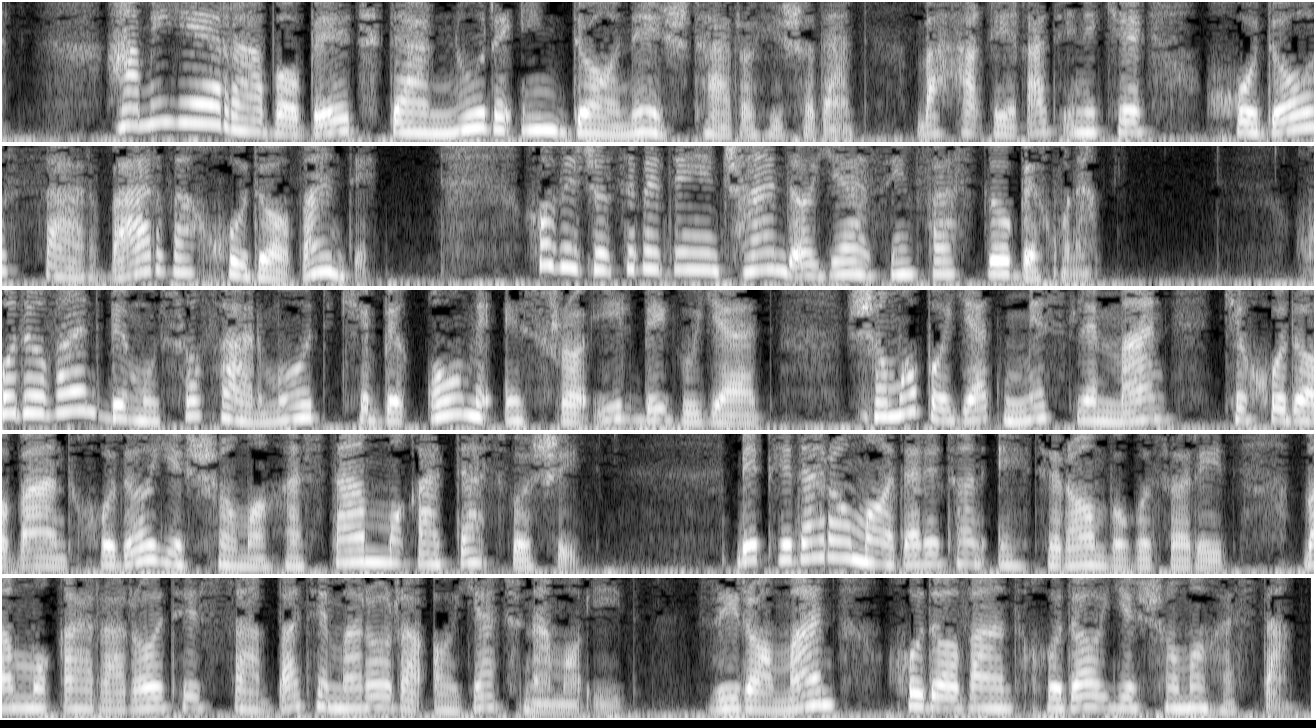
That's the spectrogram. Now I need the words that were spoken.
همه روابط در نور این دانش طراحی شدن و حقیقت اینه که خدا سرور و خداونده. خب اجازه بده این چند آیه از این فصل رو بخونم. خداوند به موسی فرمود که به قوم اسرائیل بگوید شما باید مثل من که خداوند خدای شما هستم مقدس باشید. به پدر و مادرتان احترام بگذارید و مقررات سبت مرا رعایت نمایید. زیرا من خداوند خدای شما هستم.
